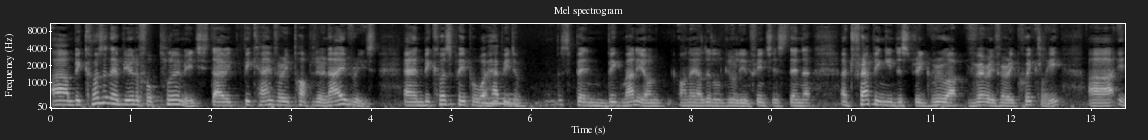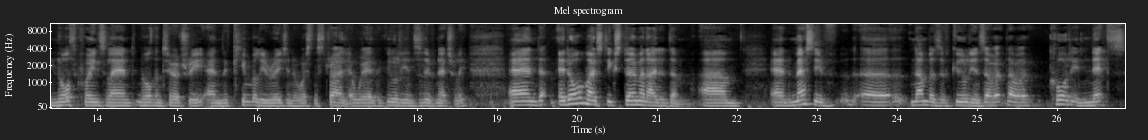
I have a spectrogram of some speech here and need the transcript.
um, because of their beautiful plumage. They became very popular in aviaries, and because people were mm. happy to mm. spend big money on on our little Gouldian finches, then a, a trapping industry grew up very very quickly. Uh, in North Queensland, Northern Territory, and the Kimberley region of Western Australia, where the Gouldians live naturally, and it almost exterminated them. Um, and massive uh, numbers of Gouldians. They were, they were caught in nets,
